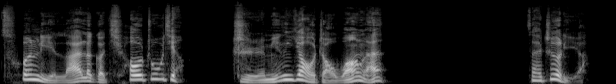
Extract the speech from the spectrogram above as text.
村里来了个敲猪匠，指明要找王兰。在这里啊，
